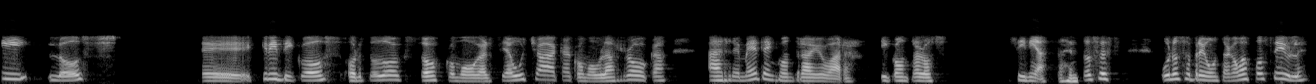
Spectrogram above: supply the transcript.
y los críticos ortodoxos como García Buchaca, como Blas Roca, arremeten contra Guevara y contra los cineastas. Entonces, uno se pregunta, ¿cómo es posible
